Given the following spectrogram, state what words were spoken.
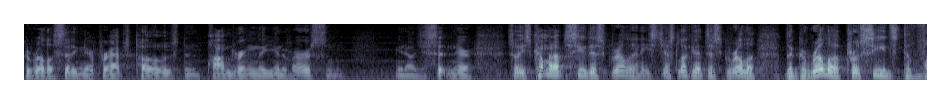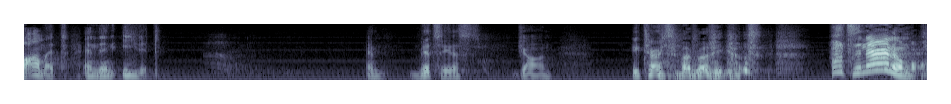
gorilla sitting there, perhaps posed and pondering the universe and, you know, just sitting there. So he's coming up to see this gorilla and he's just looking at this gorilla. The gorilla proceeds to vomit and then eat it. And Bitsy, that's John, he turns to my brother and he goes, That's an animal.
